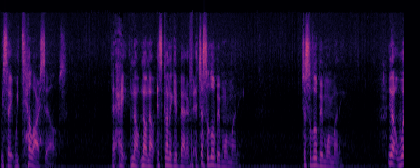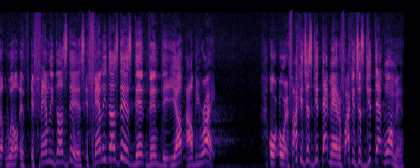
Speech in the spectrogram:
we say, we tell ourselves that, hey, no, no, no, it's to get better. Just a little bit more money. Just a little bit more money you know, well, well if, if family does this, if family does this, then, then the, yep, I'll be right. Or, or if I could just get that man, or if I could just get that woman,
